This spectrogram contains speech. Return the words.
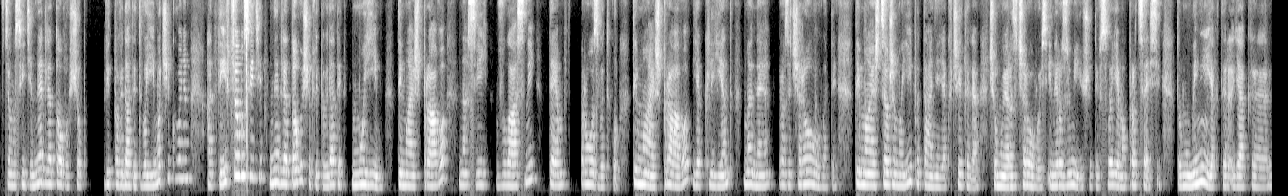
в цьому світі не для того, щоб відповідати твоїм очікуванням, а ти в цьому світі не для того, щоб відповідати моїм. Ти маєш право на свій власний темп розвитку. Ти маєш право, як клієнт, мене розочаровувати. Ти маєш, це вже мої питання як вчителя, чому я розочаровуюсь і не розумію, що ти в своєму процесі. Тому мені, як, як е,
